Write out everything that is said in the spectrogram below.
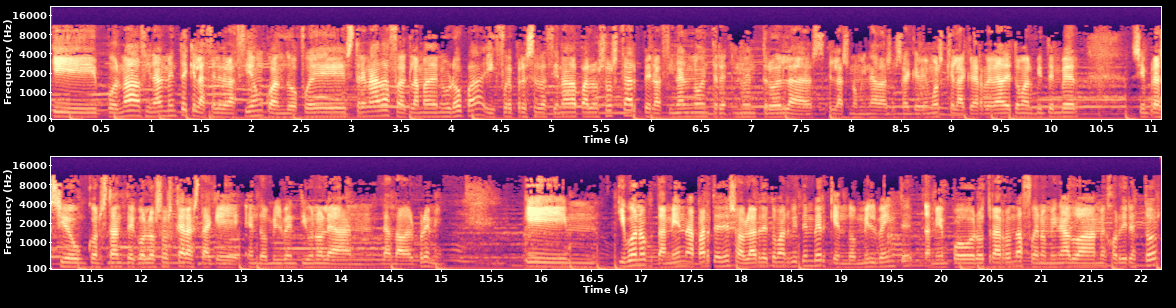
Y pues nada, finalmente que la celebración cuando fue estrenada fue aclamada en Europa y fue preseleccionada para los Oscars, pero al final no, entre, no entró en las, en las, nominadas. O sea que vemos que la carrera de Thomas Wittenberg siempre ha sido un constante con los Oscars hasta que en 2021 le han, le han dado el premio. Y, y, bueno, también aparte de eso, hablar de Thomas Wittenberg, que en 2020, también por otra ronda, fue nominado a Mejor Director,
